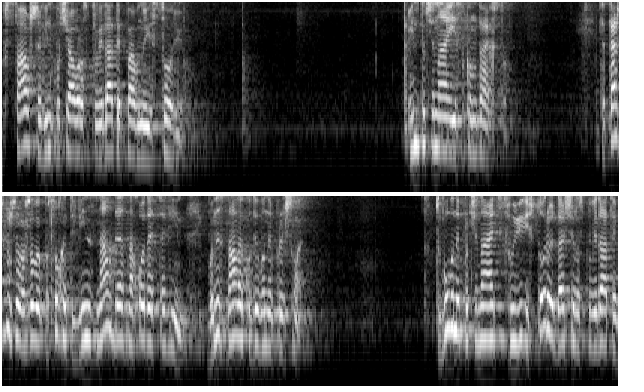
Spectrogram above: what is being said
вставши, він почав розповідати певну історію. Він починає із контексту. Це теж дуже важливо послухати. Він знав, де знаходиться він. Вони знали, куди вони прийшли. Тому вони починають свою історію далі розповідати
